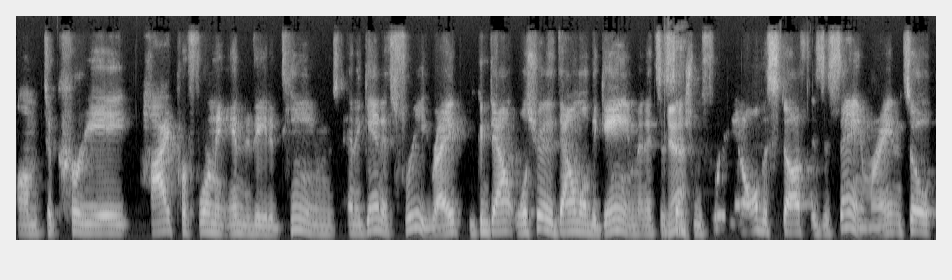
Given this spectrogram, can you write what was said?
um, to create high performing innovative teams. And again, it's free, right? You can down, we'll show you to download the game and it's Yeah. essentially free and all the stuff is the same, right? And so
